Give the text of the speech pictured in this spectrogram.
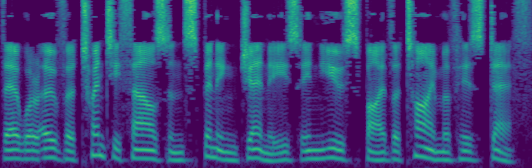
there were over 20,000 spinning jennies in use by the time of his death.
